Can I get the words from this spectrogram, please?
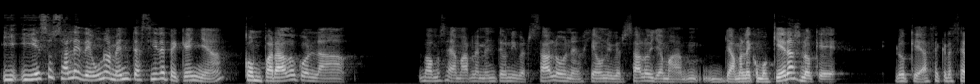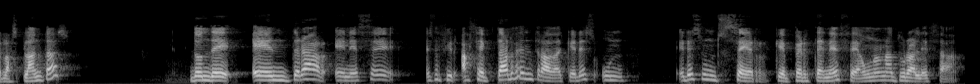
y, y eso sale de una mente así de pequeña comparado con la, vamos a llamarle mente universal o energía universal o llama- llámale como quieras, lo que, lo que hace crecer las plantas donde entrar en ese, es decir, aceptar de entrada que eres un, eres un ser que pertenece a una naturaleza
